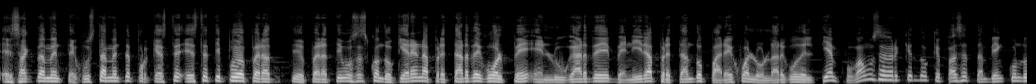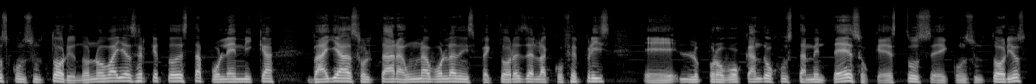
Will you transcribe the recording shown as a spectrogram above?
Exactamente, justamente porque este, este tipo de, operativos es cuando quieren apretar de golpe en lugar de venir apretando parejo a lo largo del tiempo. Vamos a ver qué es lo que pasa también con los consultorios, ¿no? No vaya a ser que toda esta polémica vaya a soltar a una bola de inspectores de la COFEPRIS, eh, provocando justamente eso, que estos eh, consultorios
